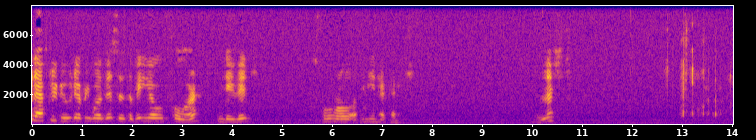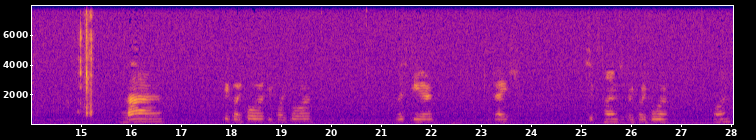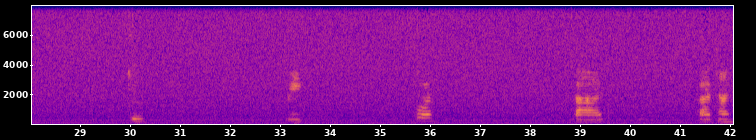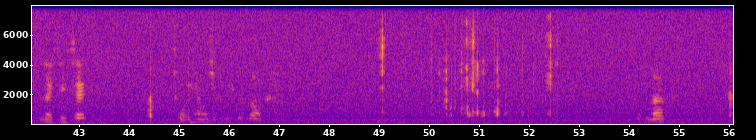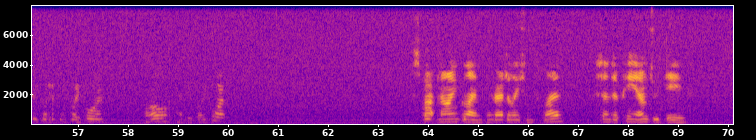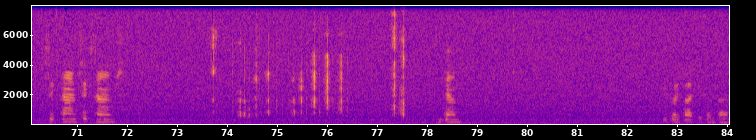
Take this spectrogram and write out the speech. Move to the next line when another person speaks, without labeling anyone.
Good afternoon, everyone. This is the video for David's full roll of Indian head pennies. List. Live. 344, 344. List here. Two dice. Six times the 344. Three forty-four. Oh, happy 44. Spot 9, Glenn. Congratulations, Glenn. Send a PM to Dave. Six times, six times. Down. 345, 345.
